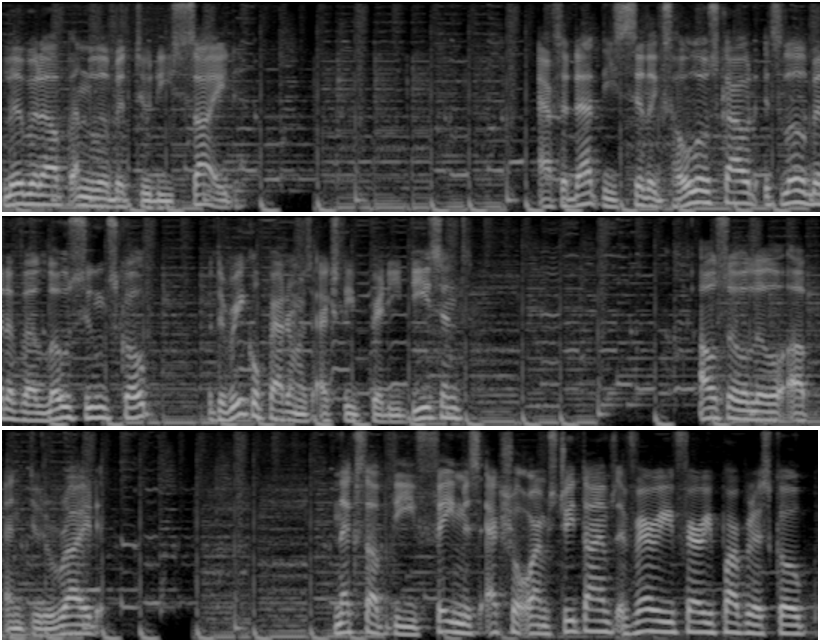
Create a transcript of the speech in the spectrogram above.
a little bit up and a little bit to the side. After that, the Silix Holo Scout, it's a little bit of a low zoom scope, but the recoil pattern was actually pretty decent. Also a little up and to the right. Next up, the famous Axial Arms 3 times, a very, very popular scope.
